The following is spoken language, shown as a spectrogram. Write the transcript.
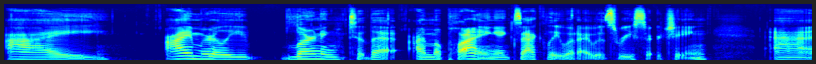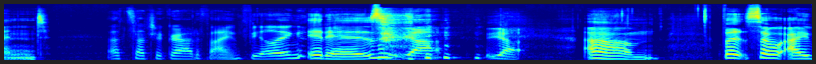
I I'm really learning to that I'm applying exactly what I was researching and that's such a gratifying feeling. It is. yeah. Yeah. Um, but so I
